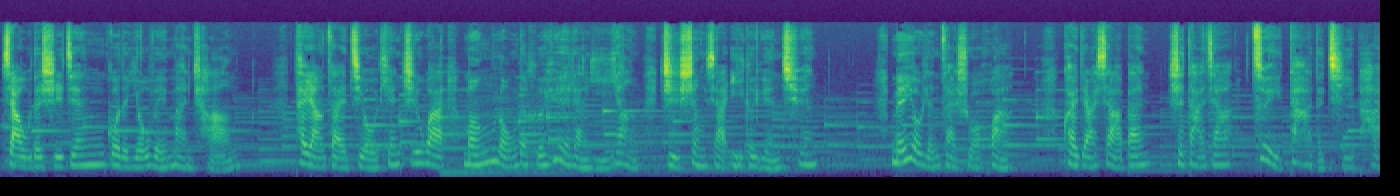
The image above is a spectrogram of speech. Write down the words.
下午的时间过得尤为漫长，太阳在九天之外朦胧的和月亮一样，只剩下一个圆圈。没有人在说话，快点下班是大家最大的期盼。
